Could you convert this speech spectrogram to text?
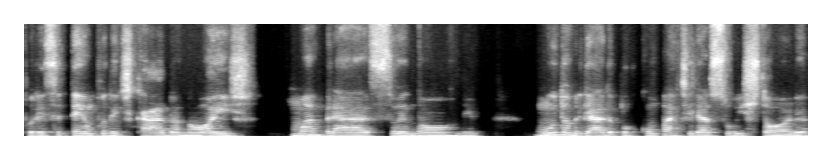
por esse tempo dedicado a nós. Um abraço enorme. Muito obrigada por compartilhar a sua história.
